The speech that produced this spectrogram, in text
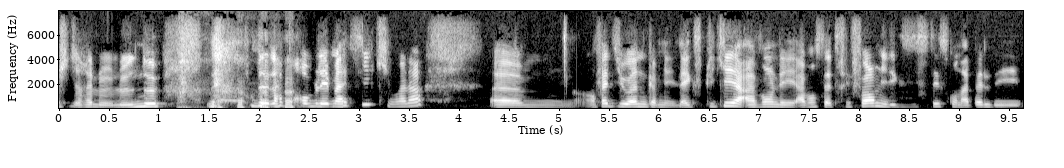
je dirais, le, le nœud de, la problématique, voilà. En fait, Johan, comme il l'a expliqué, avant, les, avant cette réforme, il existait ce qu'on appelle des,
